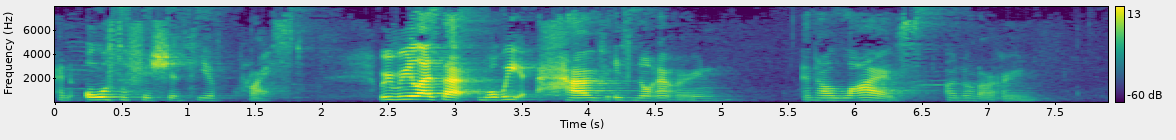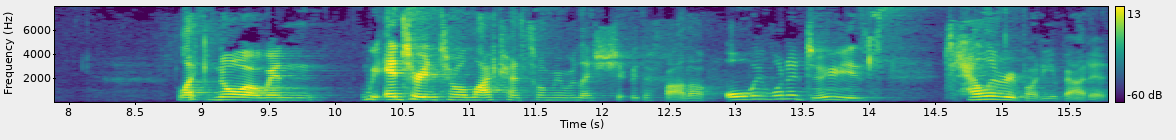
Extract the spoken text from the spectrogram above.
and all sufficiency of Christ, we realize that what we have is not our own, and our lives are not our own. Like Noah, when we enter into a life transforming relationship with the Father, all we want to do is tell everybody about it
